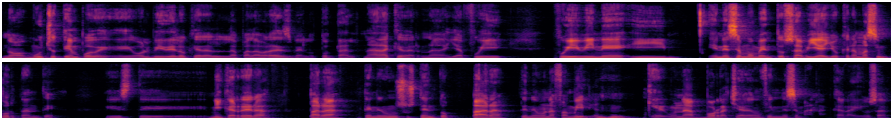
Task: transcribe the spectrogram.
No, mucho tiempo de, eh, olvidé lo que era la palabra desvelo, total, nada que ver, nada. Ya fui, fui, vine y en ese momento sabía yo que era más importante este, mi carrera para tener un sustento, para tener una familia, que una borrachera de un fin de semana, caray. O sea,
